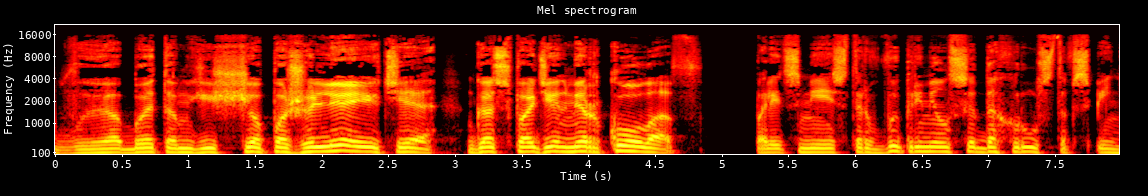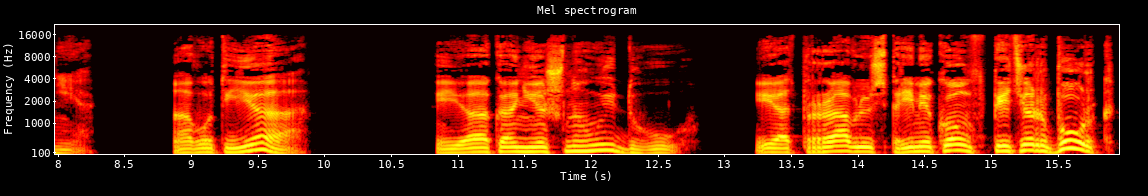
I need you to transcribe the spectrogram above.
«Вы об этом еще пожалеете, господин Меркулов!» Полицмейстер выпрямился до хруста в спине. «А вот я... Я, конечно, уйду и отправлюсь прямиком в Петербург,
